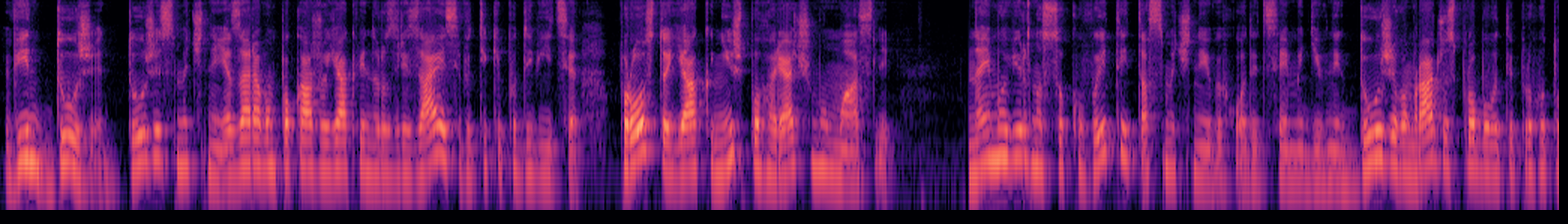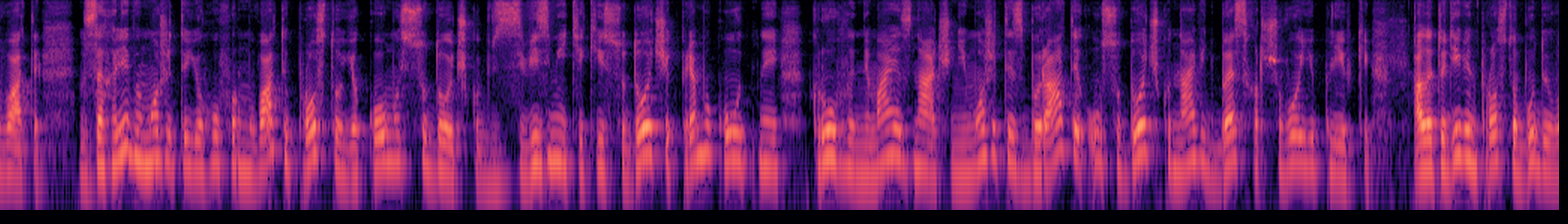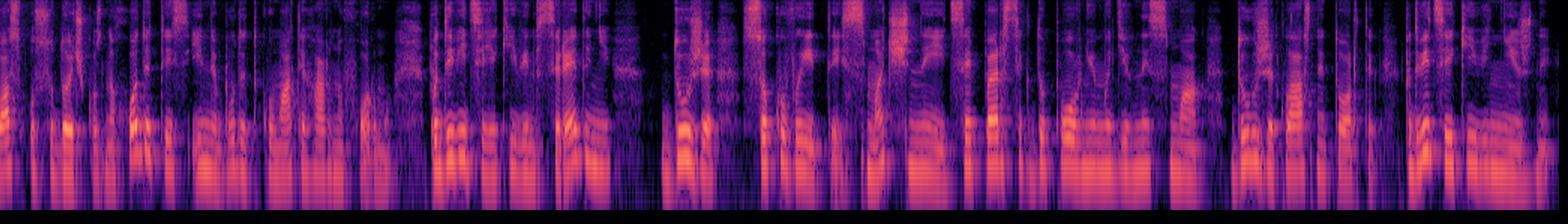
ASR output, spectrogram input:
Він дуже-дуже смачний. Я зараз вам покажу, як він розрізається, ви тільки подивіться, просто як ніж по гарячому маслі. Неймовірно соковитий та смачний виходить цей медівник. Дуже вам раджу спробувати приготувати. Взагалі, ви можете його формувати просто у якомусь судочку. Візьміть якийсь судочок, прямокутний, круглий, немає значення. І можете збирати у судочку навіть без харчової плівки. Але тоді він просто буде у вас у судочку знаходитись і не буде таку мати гарну форму. Подивіться, який він всередині. Дуже соковитий, смачний. Цей персик доповнює медівний смак, дуже класний тортик. Подивіться, який він ніжний.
